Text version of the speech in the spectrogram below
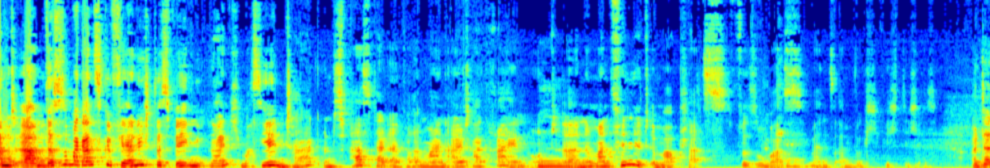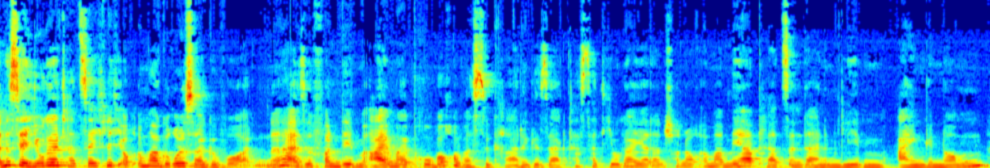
Und ähm, das ist immer ganz gefährlich, deswegen, nein, ich mache es jeden Tag und es passt halt einfach in meinen Alltag rein. Und mhm. äh, ne, man findet immer Platz für sowas, okay. wenn es einem wirklich wichtig ist. Und dann ist ja Yoga tatsächlich auch immer größer geworden. Ne? Also von dem einmal pro Woche, was du gerade gesagt hast, hat Yoga ja dann schon auch immer mehr Platz in deinem Leben eingenommen.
